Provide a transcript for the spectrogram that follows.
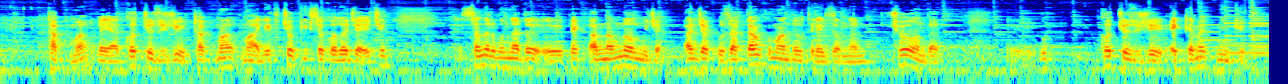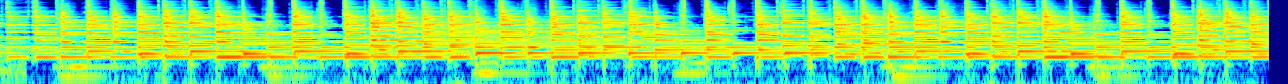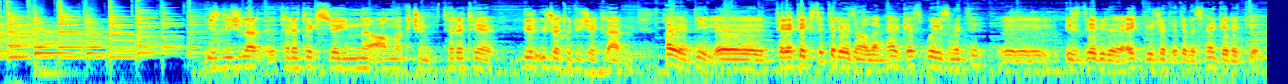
takma veya kod çözücüyü takma maliyeti çok yüksek olacağı için sanırım bunlarda e, pek anlamlı olmayacak. Ancak uzaktan kumandalı televizyonların çoğunda e, bu kod çözücüyü eklemek mümkün. İzleyiciler e, TRTX yayınını almak için TRT'ye bir ücret ödeyecekler mi? Hayır değil. E, TRTX'li televizyon olan herkes bu hizmeti e, izleyebilir. Ek bir ücret ödemesine gerek yok.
